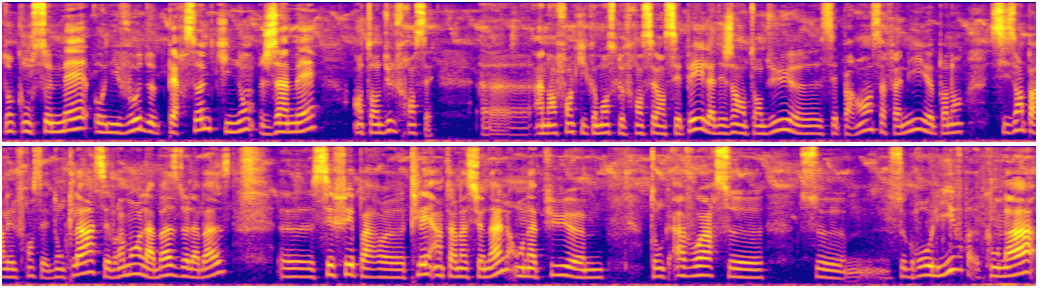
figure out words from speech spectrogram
Donc on se met au niveau de personnes qui n'ont jamais entendu le français. Euh, un enfant qui commence le français en CP, il a déjà entendu euh, ses parents, sa famille euh, pendant six ans parler le français. Donc là, c'est vraiment la base de la base. c'est fait par Clé International. On a pu donc avoir ce, ce gros livre qu'on a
